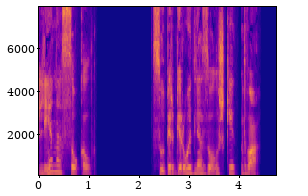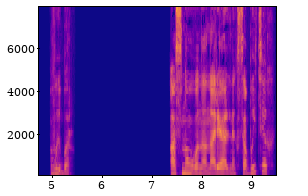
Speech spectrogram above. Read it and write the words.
Лена Сокол. Супергерой для Золушки 2. Выбор. Основано на реальных событиях,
